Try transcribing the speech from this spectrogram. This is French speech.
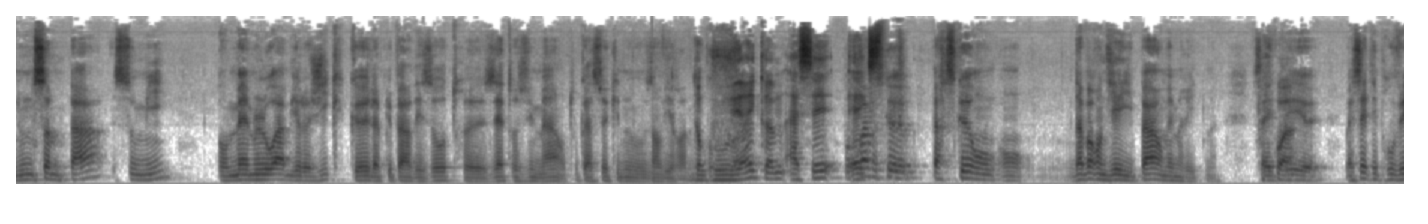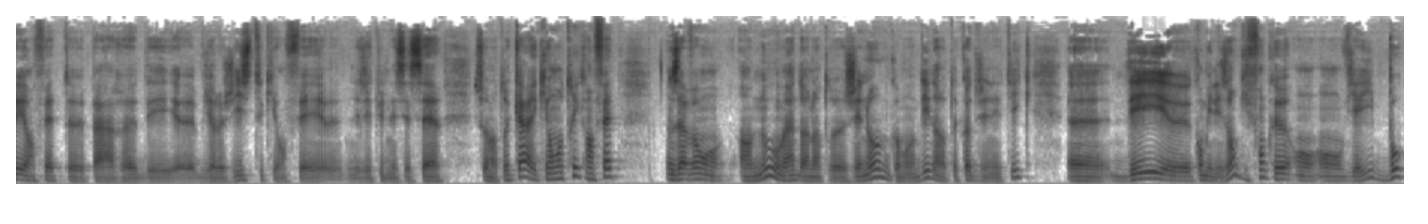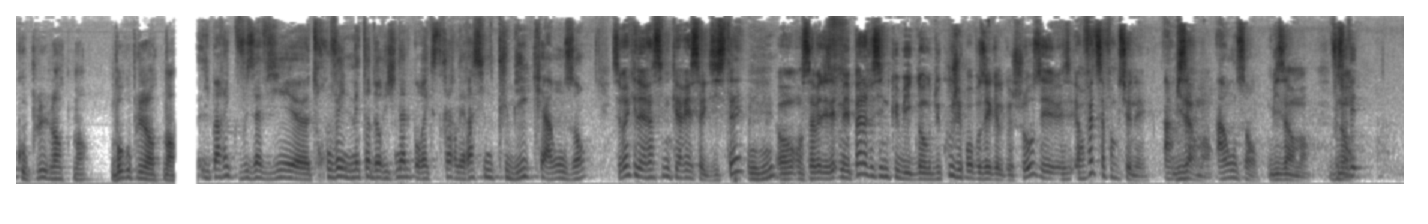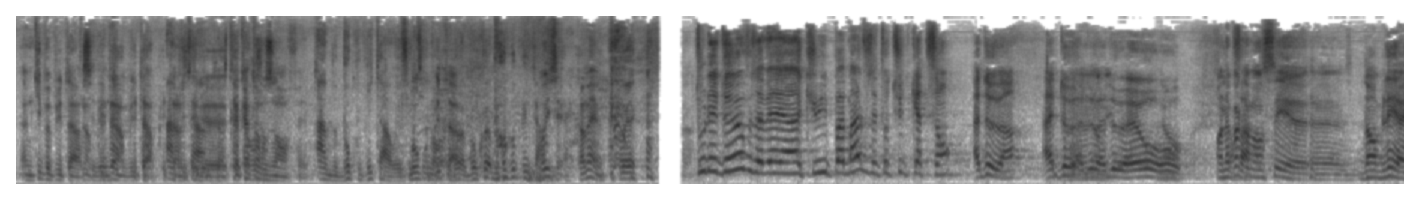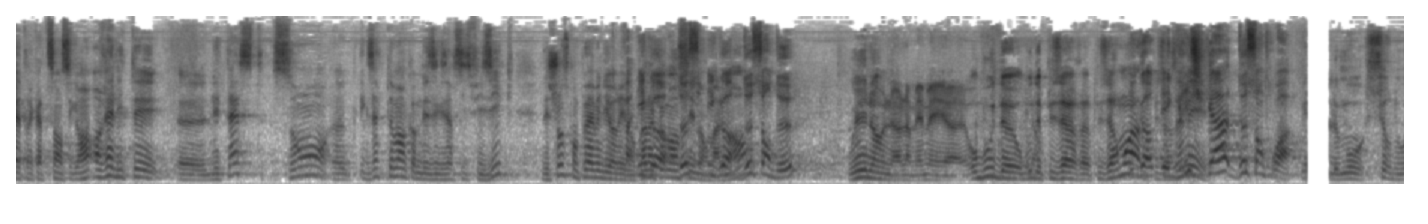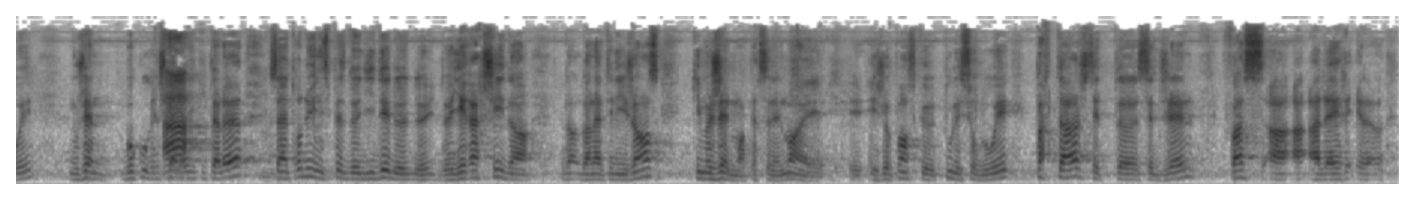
Nous ne sommes pas soumis aux mêmes lois biologiques que la plupart des autres êtres humains, en tout cas ceux qui nous environnent. Donc vous verrez comme assez... Pourquoi Parce que, parce que on, d'abord on ne vieillit pas au même rythme. Ça Pourquoi a été, euh, ben, ça a été prouvé en fait euh, par euh, des biologistes qui ont fait les études nécessaires sur notre cas et qui ont montré qu'en fait nous avons en nous, hein, dans notre génome, comme on dit, dans notre code génétique, des combinaisons qui font qu'on on vieillit beaucoup plus lentement, beaucoup plus lentement. Il paraît que vous aviez euh, trouvé une méthode originale pour extraire les racines cubiques à 11 ans. C'est vrai que les racines carrées, ça existait, mhm. on, savait les... mais pas les racines cubiques. Donc du coup, j'ai proposé quelque chose et, en fait, ça fonctionnait, ah, bizarrement. À 11 ans Bizarrement. non. Un petit peu plus tard, c'était un peu plus tard. Plus tard, C'était 14 ans en fait. Ah, beaucoup plus tard, oui, effectivement. Beaucoup plus tard. Beaucoup, beaucoup plus tard. Oui, quand même. Tous les deux, vous avez un QI pas mal, vous êtes au-dessus de 400. À deux, hein À deux, à deux, à deux. Eh, oh, oh. On n'a pas commencé euh, euh, d'emblée à être à 400. En, en réalité, euh, les tests sont exactement comme des exercices physiques, des choses qu'on peut améliorer. Donc, on a commencé normalement. Igor, 202. Oui, non, non, mais, mais au bout de, au bout de plusieurs, plusieurs mois. Igor, et Grishka, 203. Le mot surdoué nous gêne beaucoup. Grishka l'a dit tout à l'heure. Ça introduit une espèce d'idée de, de, hiérarchie dans, dans, l'intelligence qui me gêne, moi, personnellement. Et, et, je pense que tous les surdoués partagent cette, cette gêne face à,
